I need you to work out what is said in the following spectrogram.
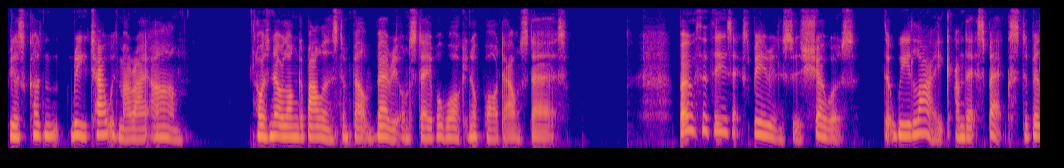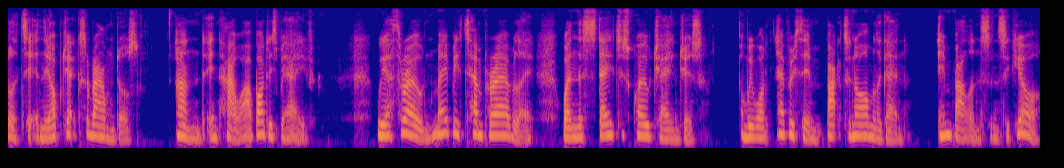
because I couldn't reach out with my right arm. I was no longer balanced and felt very unstable walking up or downstairs. Both of these experiences show us that we like and expect stability in the objects around us and in how our bodies behave. We are thrown, maybe temporarily, when the status quo changes and we want everything back to normal again, in balance and secure.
